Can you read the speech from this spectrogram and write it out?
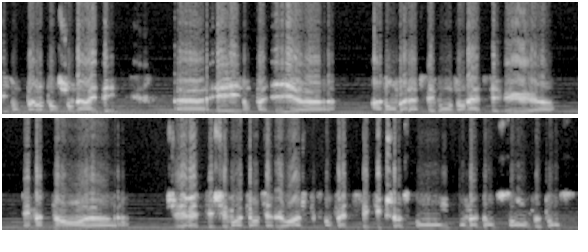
ils n'ont pas l'intention d'arrêter. Euh, et ils n'ont pas dit euh, ah non bah là c'est bon j'en ai assez vu euh, et maintenant euh, je vais rester chez moi quand il y de l'orage parce qu'en fait c'est quelque chose qu'on a dans le sang je pense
